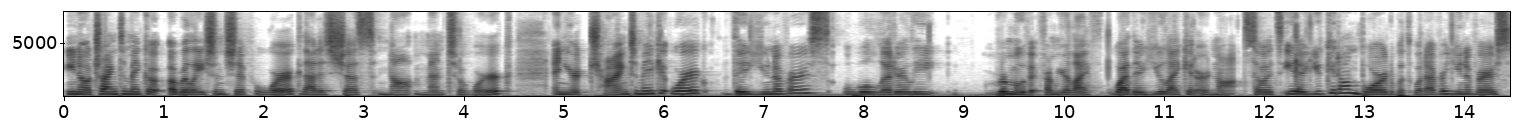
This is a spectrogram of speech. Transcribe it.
you know, trying to make a, a, relationship work that is just not meant to work, and you're trying to make it work, the universe will literally remove it from your life, whether you like it or not. So it's either you get on board with whatever universe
